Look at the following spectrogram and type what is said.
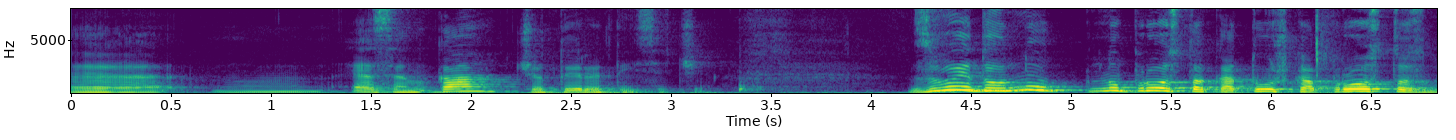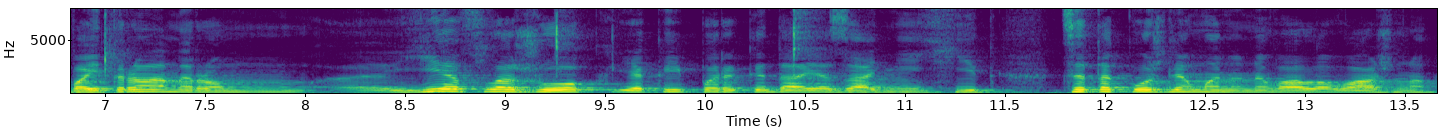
е, СНК 4000. З виду, ну, ну просто катушка, просто з байтранером. Е, Є флажок, який перекидає задній хід. Це також для мене неваловажно.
